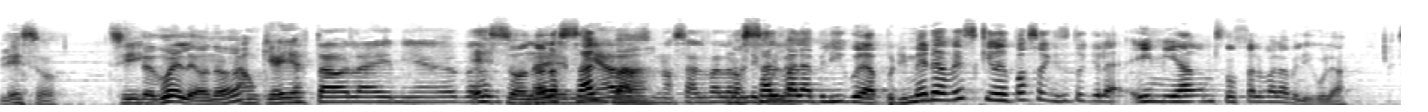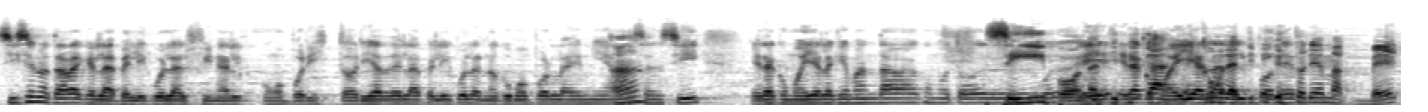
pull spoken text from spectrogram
Eso, sí. ¿Te duele o no? Aunque haya estado la Amy Adams, Eso, la no lo salva. Adams no salva la no película. salva la película. Primera vez que me pasa que siento que la Amy Adams no salva la película. Sí se notaba que la película al final, como por historia de la película, no como por la Amy Adams Ah. en sí, era como ella la que mandaba como todo el... Sí, po, la Eh, típica, era como ella es como la, típica poder. historia de Macbeth,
